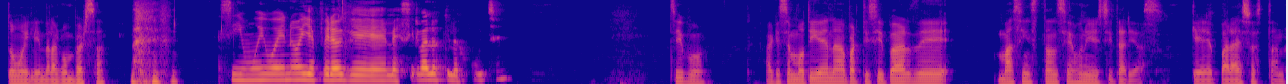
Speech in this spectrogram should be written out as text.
Estuvo muy linda la conversa. sí, muy bueno y espero que les sirva a los que lo escuchen. Sí, pues, a que se motiven a participar de más instancias universitarias, que para eso están.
